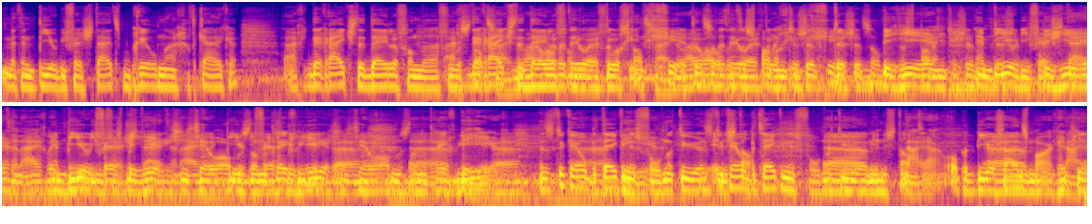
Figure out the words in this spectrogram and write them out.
met een biodiversiteitsbril naar gaat kijken. Eigenlijk de rijkste delen van de, van de, de rijkste zijn. delen van heel erg door geïntegreerd. Het is altijd heel erg spanning tussen, tussen beheer en biodiversiteit. En eigenlijk biodiversiteit beheer is iets heel anders dan het reguleren. is heel anders dan het reguleren. Dat is natuurlijk heel betekenisvol natuur de stad. heel betekenisvol natuur in de stad. Nou ja, op het Bioscience Park heb je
